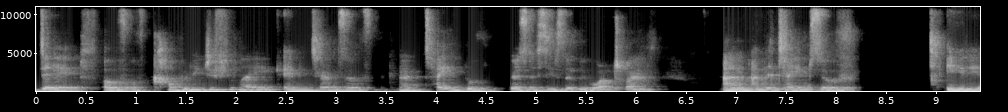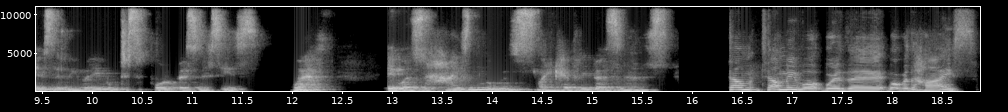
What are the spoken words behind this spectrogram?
depth of, of coverage, if you like, in terms of the kind of type of businesses that we worked with and, and the types of areas that we were able to support businesses with. It was highs and lows, like every business. Tell, tell me what were the what were the highs?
